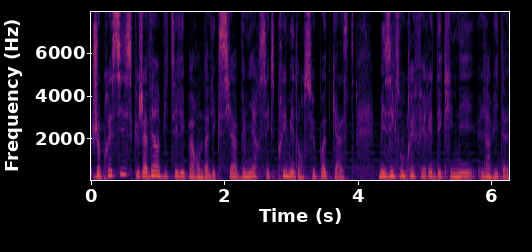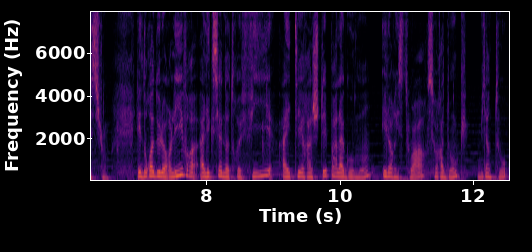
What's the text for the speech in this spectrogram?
je précise que j'avais invité les parents d'Alexia à venir s'exprimer dans ce podcast, mais ils ont préféré décliner l'invitation. Les droits de leur livre, Alexia notre fille, a été racheté par la Gaumont et leur histoire sera donc bientôt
